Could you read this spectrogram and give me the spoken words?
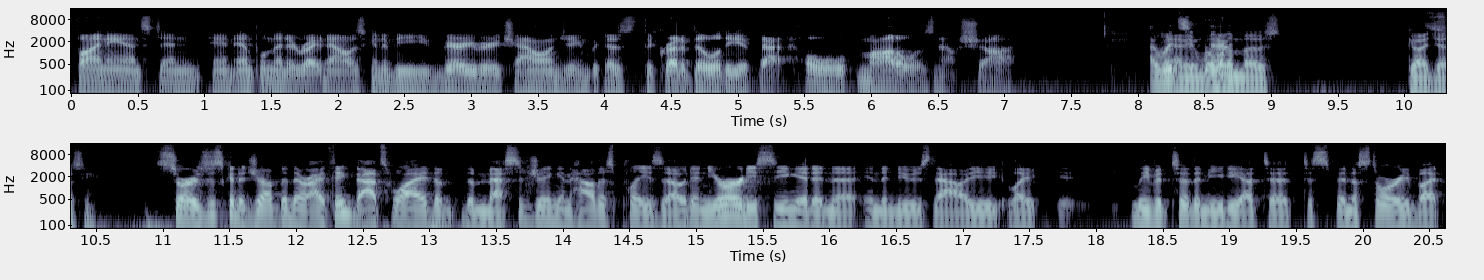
financed and, and implemented right now is going to be very, very challenging because the credibility of that whole model is now shot. I would yeah, I mean, one of the most. Go ahead, Jesse. Sorry, I was just going to jump in there. I think that's why the the messaging and how this plays out, and you're already seeing it in the in the news now. You like leave it to the media to to spin a story, but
